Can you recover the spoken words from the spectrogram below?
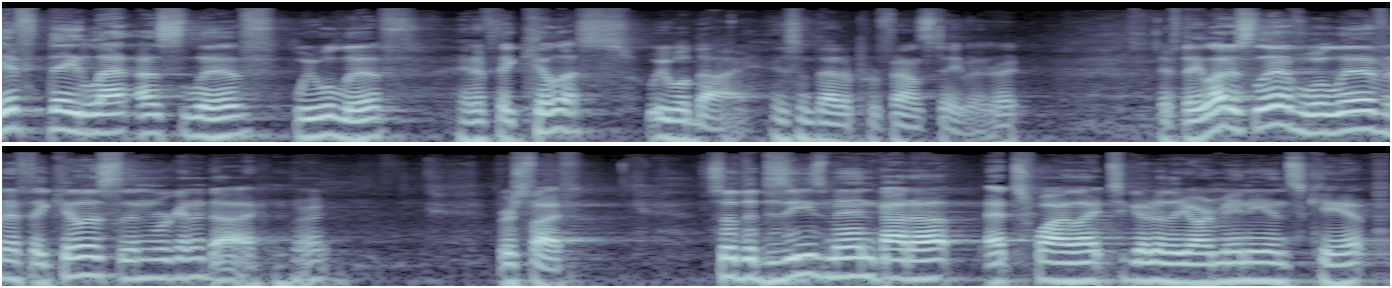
if they let us live, we will live. And if they kill us, we will die. Isn't that a profound statement, right? If they let us live, we'll live. And if they kill us, then we're going to die, right? Verse 5. So the diseased men got up at twilight to go to the Arameans' camp.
